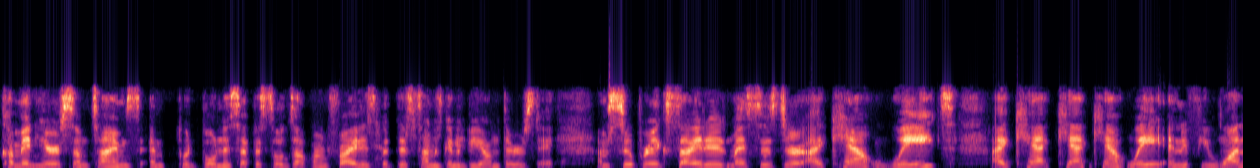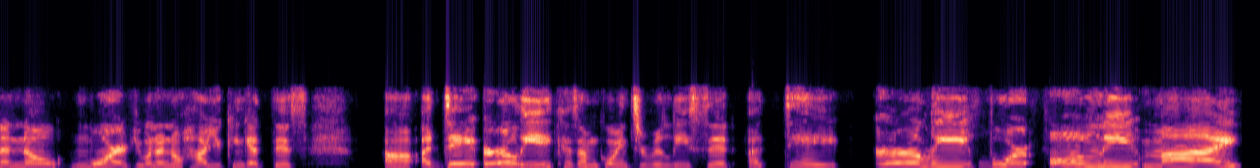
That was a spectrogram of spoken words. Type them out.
come in here sometimes and put bonus episodes up on Fridays, but this time is going to be on Thursday. I'm super excited, my sister. I can't wait. I can't, can't, can't wait. And if you want to know more, if you want to know how you can get this uh, a day early, because I'm going to release it a day early for only my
